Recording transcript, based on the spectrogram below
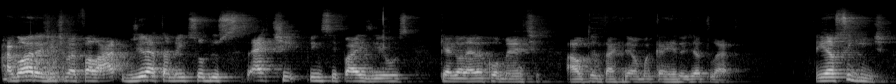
Agora a gente vai falar diretamente sobre os sete principais erros que a galera comete ao tentar criar uma carreira de atleta. E é o seguinte:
